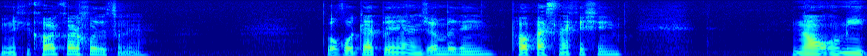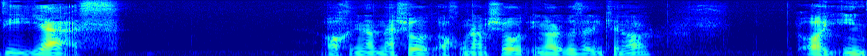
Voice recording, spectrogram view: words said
اینه که کار کار خودتونه. با قدرت بریم انجام بدیم پا پس نکشیم. ناامیدی یأس. آخ اینم نشد آخ اونم شد اینا رو بذارین کنار. آی این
